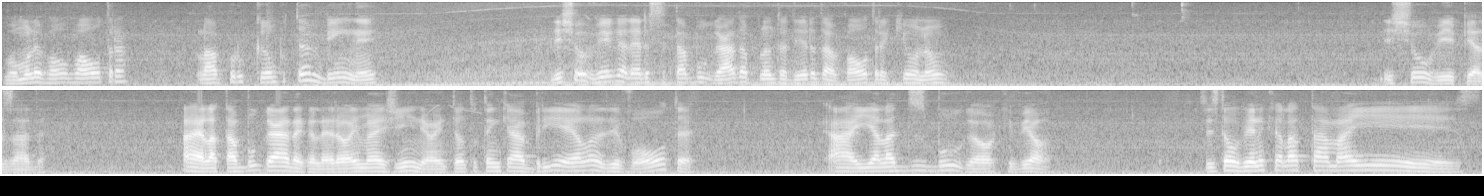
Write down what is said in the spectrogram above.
Vamos levar o Valtra lá pro campo também, né? Deixa eu ver, galera, se tá bugada a plantadeira da Valtra aqui ou não. Deixa eu ver, piazada. Ah, ela tá bugada, galera. Ó, imagine, ó. Então tu tem que abrir ela de volta. Aí ela desbuga, ó. Quer ver, ó? Vocês estão vendo que ela tá mais...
